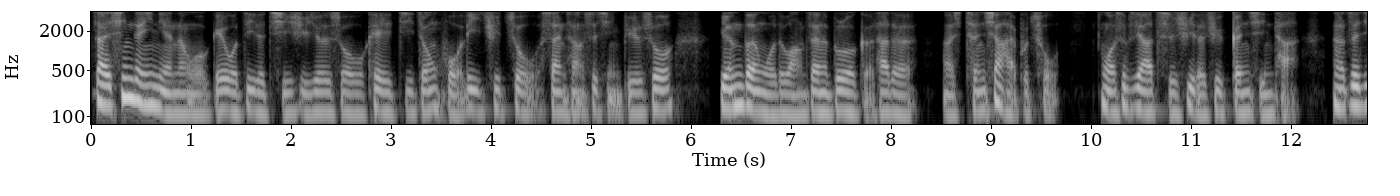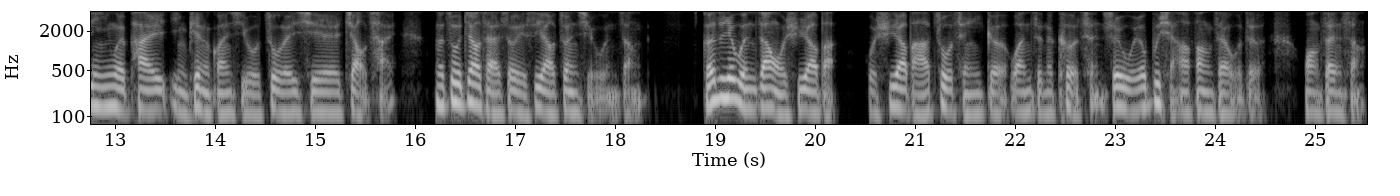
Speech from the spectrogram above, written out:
在新的一年呢，我给我自己的期许就是说我可以集中火力去做我擅长的事情，比如说原本我的网站的 blog 它的呃成效还不错，我是不是要持续的去更新它？那最近因为拍影片的关系，我做了一些教材。那做教材的时候也是要撰写文章的，可是这些文章我需要把我需要把它做成一个完整的课程，所以我又不想要放在我的网站上，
